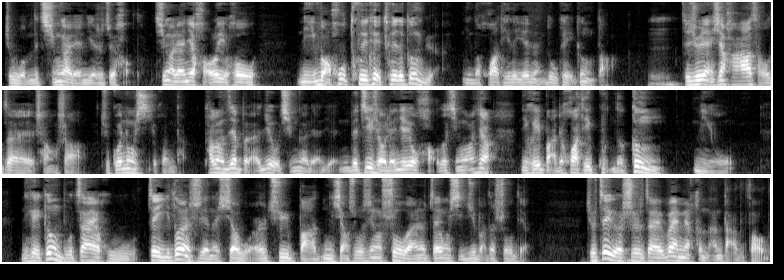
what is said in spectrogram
就我们的情感连接是最好的。情感连接好了以后，你往后推可以推得更远，你的话题的延展度可以更大。嗯这就有点像哈哈曹在长沙，就观众喜欢他，他们之间本来就有情感连接，你的技巧连接又好的情况下，你可以把这话题滚得更牛，你可以更不在乎这一段时间的效果，而去把你想说的事情说完了，再用喜剧把它收掉。就这个是在外面很难达得到的，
